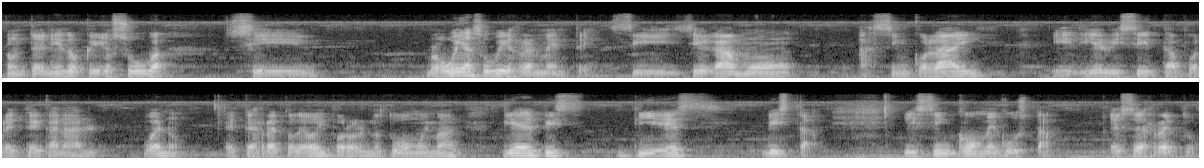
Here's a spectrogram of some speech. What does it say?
contenido que yo suba. Si lo voy a subir realmente, si llegamos a 5 likes y 10 visitas por este canal. Bueno, este reto de hoy por hoy no estuvo muy mal. 10, vis- 10 vistas y 5 me gusta. Ese es reto.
